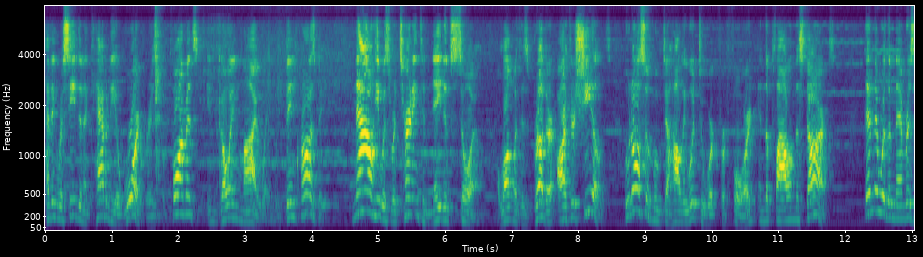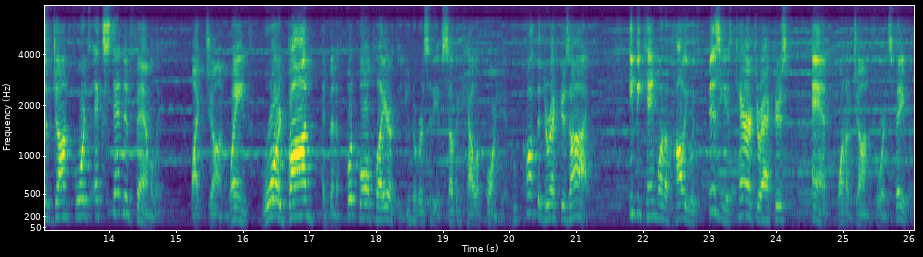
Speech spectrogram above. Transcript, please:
having received an Academy Award for his performance in Going My Way with Bing Crosby. Now he was returning to native soil, along with his brother Arthur Shields, who'd also moved to Hollywood to work for Ford in The Plow and the Stars. Then there were the members of John Ford's extended family. Like John Wayne, Ward Bond had been a football player at the University of Southern California who caught the director's eye. He became one of Hollywood's busiest character actors and one of John Ford's favorites.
